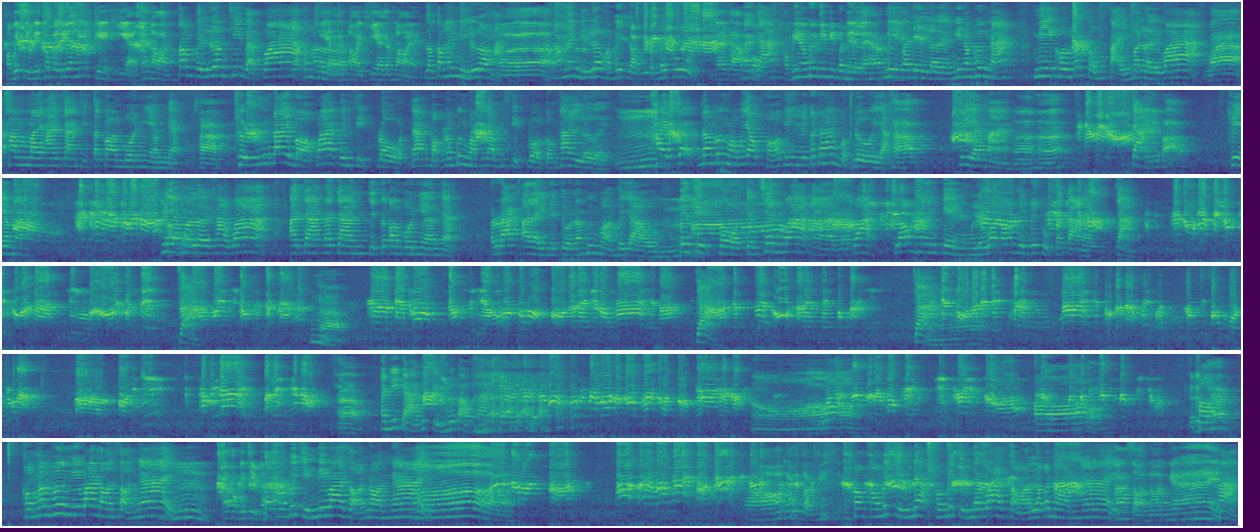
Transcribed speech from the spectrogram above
ของพี่จิ๋มนี่ต้องเป็นเรื่องที่เกลี่ยๆแน่นอนต้องเป็นเรื่องที่แบบว่าเราต้องเคลียร์กันหน่อยเคลียร์กันหน่อย เราต้องให้มีเรื่องเออะอถ้าไม่มีเรื่องเราไม่เราเราไม่พูด นะครับนะผมจ๊ะ ของพี่น้ำพึ่งนี่มีประเด็นเลยครับมีประเด็นเลยอย่างนี้น้ำพึ่งนะ มีคนก็สงสัยมาเลยว่าว่าทำไมอาจารย์จิตรกรบัวเนียมเนี่ย ครับ ถึงได้บอกว่าเป็นสิทธิ์โปรดนะบอกน้ำพึ่งของพระเยาเป็นสิทธิ์โปรดของท่านเลย อืมใครจะน้ำพึ่งของพระเยาขอเพลงเลยก็ได้หมดเลยอะ ครับ เคลียร์มาอ่าฮะอย่างนั้นเลยเหรอใช่หรือเปล่า เคลียร์มา ให้เคลียร์ใช่ไหมคะเคลียร์มาเลยค่ะว่า อาจารย์อาจารย์จิตรกรบัวเนียมเนี่ย รักอะไรในตัวน้ำพึ่งพรพะเยา อืม เป็นสิทธิ์โปรดอย่างเช่นว่าอ่าแบบว่าร้องเพลงเก่ง หรือว่าร้องเพลงได้ถูกสไตล์จ้ะ คือหนูเนี่ยเป็นลูกศิษย์ของอาจารย์จริงร้อยเปอร์เซ็นต์จ้ะ ไม่มีนอกเหนือจากนั้น อืม ครับ จ้ะแกสอนอะไรได้เป็นง่ายที่สุดระดับไม่เหมือนลูกศิษย์บางคนที่ว่าเอ่อสอนอย่างนี้ทำไม่ได้อะไรอย่างเงี้ยค่ะครับอันนี้ด่าพี่จิ๋มหรือเปล่าคะ ก็คือแปลว่าเราต้องว่านอนสอนง่ายนะคะอ๋อว่า นั่นแสดงว่าเพลงเอกให้ร้องอ๋อก็ถืขอองว่าของน้ำพึ่งนี่ว่านอนสอนง่าย อืมแล้วของพี่จิ๋มนะแต่ของพี่จิ๋มนี่ว่าสอนนอนง่าย เออ อ๋คะอง่ายสอนง่ายของของพี่จิ๋มเนี่ยของพี่จิ๋มเนี่ยว่าสอนแล้วก็นอนง่าย ว่าสอนนอนง่าย ค่ะ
